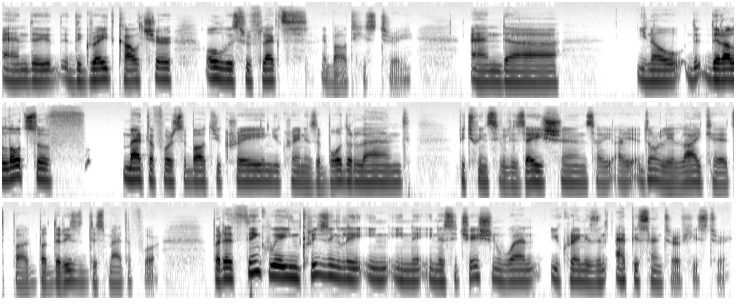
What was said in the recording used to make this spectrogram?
and the, the, great culture always reflects about history, and uh, you know th- there are lots of metaphors about Ukraine. Ukraine is a borderland between civilizations. I, I don't really like it, but but there is this metaphor. But I think we're increasingly in in in a situation when Ukraine is an epicenter of history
